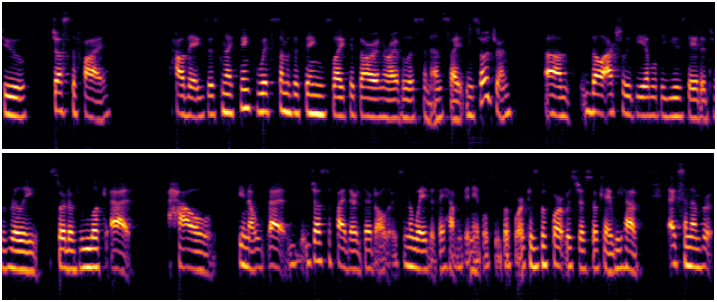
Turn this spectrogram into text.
to justify how they exist. And I think with some of the things like Adara and Arrivalist and Ensight and Sojern, um, they'll actually be able to use data to really sort of look at how you know uh, justify their their dollars in a way that they haven't been able to before. Because before it was just okay, we have x number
